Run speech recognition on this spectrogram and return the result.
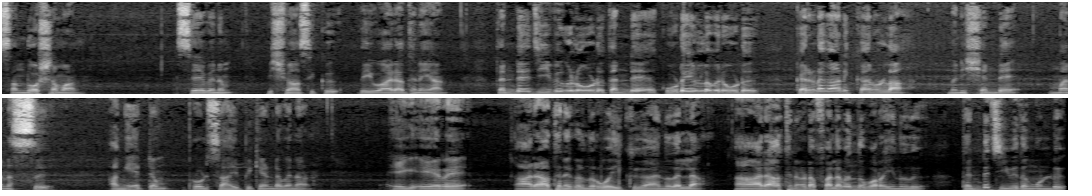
സന്തോഷമാണ്. സേവനം വിശ്വാസിക്ക് ദൈവാരാധനയാണ്. തന്റെ ജീവികളോട് തന്റെ കൂടെയുള്ളവരോട് കരുണ കാണിക്കാനുള്ള മനുഷ്യന്റെ മനസ്സ് അങ്ങേയറ്റം പ്രോത്സാഹിപ്പിക്കേണ്ടവനാണ്. ഏറെ ആരാധനകൾ നിർവഹിക്കുക എന്നതല്ല ആ ആരാധനയുടെ ഫലമെന്ന് പറയുന്നത് തന്റെ ജീവിതം കൊണ്ട്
